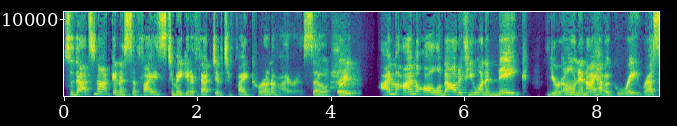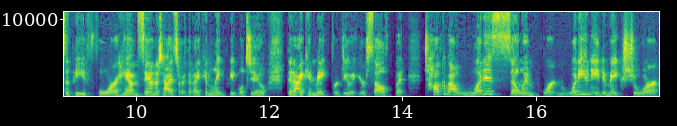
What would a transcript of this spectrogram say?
So that's not going to suffice to make it effective to fight coronavirus. So right. I'm I'm all about if you want to make your own and I have a great recipe for hand sanitizer that I can link people to that I can make for do it yourself. But talk about what is so important. What do you need to make sure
